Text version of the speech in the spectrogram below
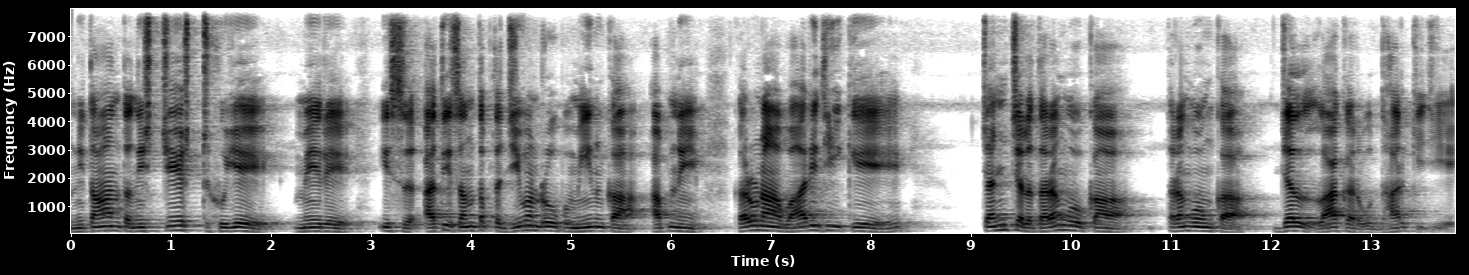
नितांत निश्चेष्ट हुए मेरे इस अति संतप्त जीवन रूप मीन का अपने करुणा वारिधि के चंचल तरंगों का तरंगों का जल लाकर उद्धार कीजिए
